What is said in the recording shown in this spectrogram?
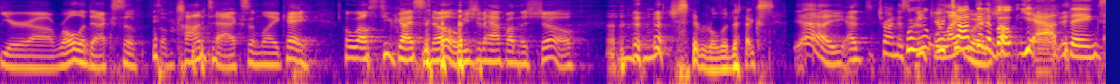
your uh, Rolodex of, of contacts. I'm like, hey, who else do you guys know we should have on the show? Just hit Rolodex. Yeah, I'm trying to We're, speak we're your language. talking about yeah, thanks.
